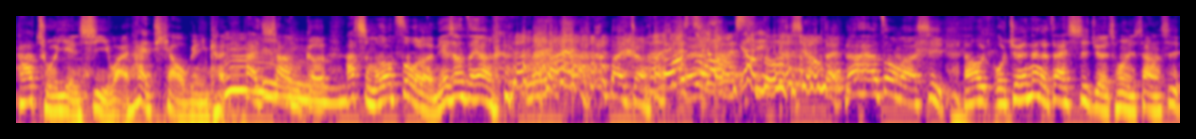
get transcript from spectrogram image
他除了演戏以外，他还跳舞给你看，他还唱歌，他什么都做了。你还想怎样？没有，乱讲。要多凶？对，然后还要做马戏。然后我觉得那个在视觉的冲击上，是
